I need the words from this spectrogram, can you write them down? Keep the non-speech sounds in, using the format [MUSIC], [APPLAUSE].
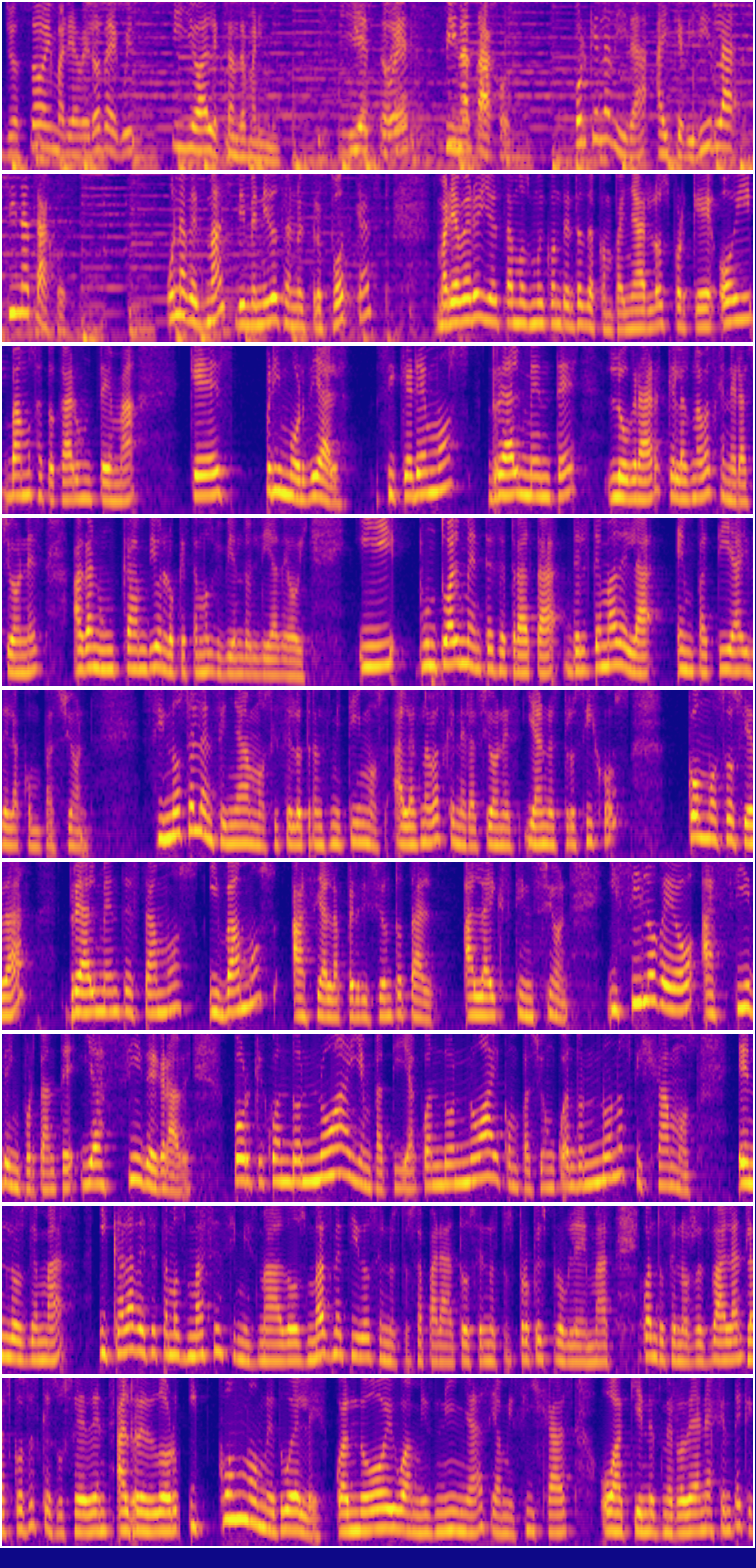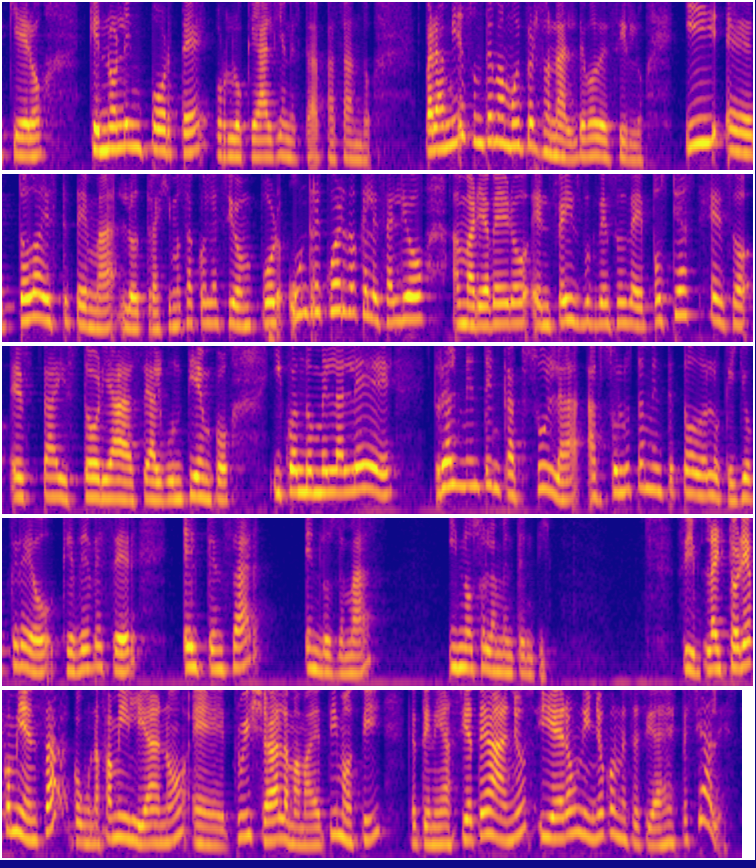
Yo soy María Vero Dewitz. Y yo, Alexandra Mariño. Y, esto es Sin Atajos. Porque la vida hay que vivirla sin atajos. Una vez más, bienvenidos a nuestro podcast. María Vero y yo estamos muy contentos de acompañarlos porque hoy vamos a tocar un tema que es primordial si queremos realmente lograr que las nuevas generaciones hagan un cambio en lo que estamos viviendo el día de hoy. Y puntualmente se trata del tema de la empatía y de la compasión. Si no se lo enseñamos y se lo transmitimos a las nuevas generaciones y a nuestros hijos, como sociedad, realmente estamos y vamos hacia la perdición total, a la extinción. Y sí lo veo así de importante y así de grave, porque cuando no hay empatía, cuando no hay compasión, cuando no nos fijamos en los demás, y cada vez estamos más ensimismados, más metidos en nuestros aparatos, en nuestros propios problemas, cuando se nos resbalan las cosas que suceden alrededor y cómo me duele cuando oigo a mis niñas y a mis hijas o a quienes me rodean y a gente que quiero que no le importe por lo que alguien está pasando. Para mí es un tema muy personal, debo decirlo. Y eh, todo este tema lo trajimos a colación por un recuerdo que le salió a María Vero en Facebook de esos de posteaste eso, esta historia hace algún tiempo. Y cuando me la lee, realmente encapsula absolutamente todo lo que yo creo que debe ser el pensar en los demás y no solamente en ti. Sí, la historia comienza con una familia, ¿no? Eh, Trisha, la mamá de Timothy, que tenía siete años y era un niño con necesidades especiales.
